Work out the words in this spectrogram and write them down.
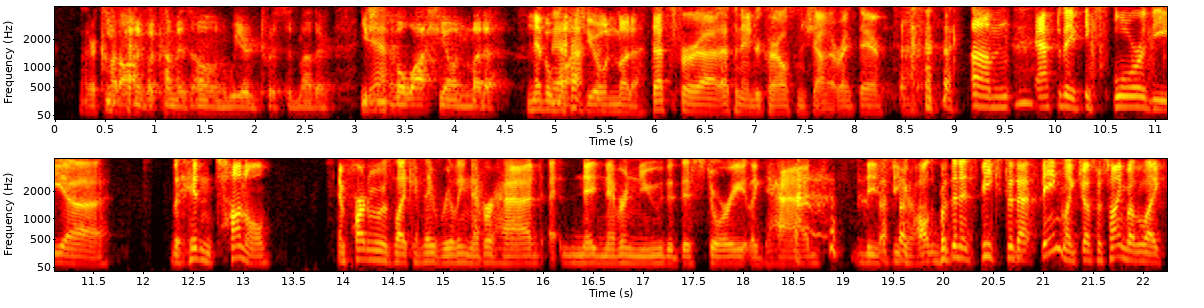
that are He's cut kind of become his own weird twisted mother. You should Yeah. never wash your own mother. never Yeah. wash your own mother that's for uh, that's an andrew carlson shout out right there um after they explore the uh the hidden tunnel and part of me was like if they really never had they never knew that this story like had these secret halls but then it speaks to that thing like Justin was talking about like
